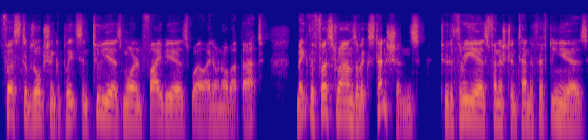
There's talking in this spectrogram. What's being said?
First absorption completes in two years, more in five years. Well, I don't know about that. Make the first rounds of extensions two to three years finished in 10 to 15 years,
